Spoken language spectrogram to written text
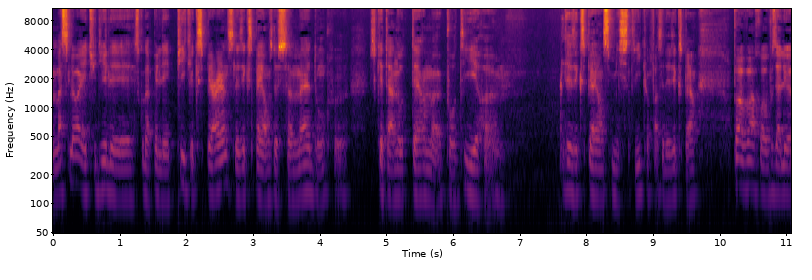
Maslow a étudié les, ce qu'on appelle les peak experiences, les expériences de sommet, donc euh, ce qui est un autre terme pour dire euh, des expériences mystiques, enfin c'est des expériences... On peut avoir, euh, vous allez,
